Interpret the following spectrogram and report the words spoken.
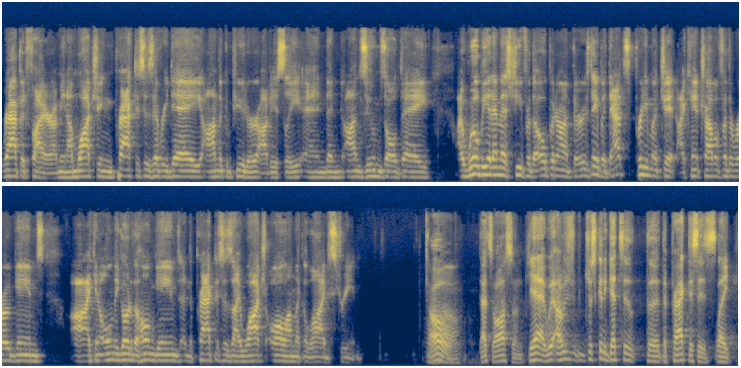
rapid fire. I mean, I'm watching practices every day on the computer, obviously, and then on Zooms all day. I will be at MSG for the opener on Thursday, but that's pretty much it. I can't travel for the road games. I can only go to the home games and the practices I watch all on like a live stream. Oh, Wow. that's awesome. Yeah, we- I was just going to get to the the practices. Like,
